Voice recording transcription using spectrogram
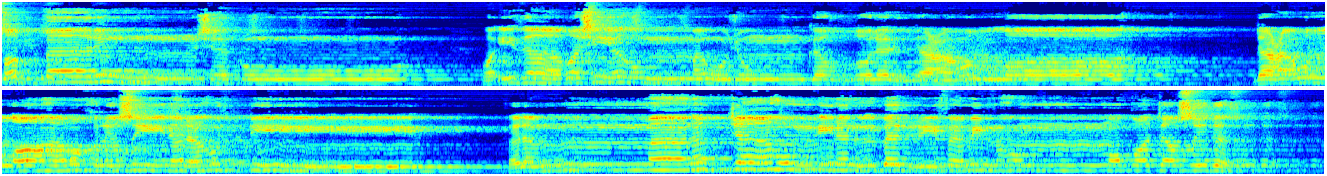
صبار شكور وإذا غشيهم موج كالظلل دعوا الله دعوا الله مخلصين له الدين فلما نجاهم إلى البر فمنهم مقتصد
